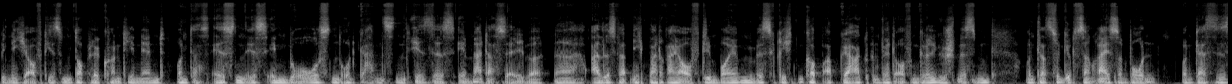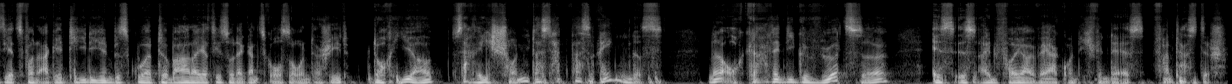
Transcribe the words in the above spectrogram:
bin ich auf diesem Doppelkontinent und das Essen ist im Großen und Ganzen ist es immer dasselbe. Ne? Alles, was nicht bei drei auf den Bäumen ist, kriegt einen Kopf abgehakt und wird auf den Grill geschmissen und dazu gibt es dann Reis und Bohnen. Und das ist jetzt von Argentinien bis Guatemala jetzt nicht so der ganz große Unterschied. Doch hier sage ich schon, das hat was Eigenes. Ne? Auch gerade die Gewürze, es ist ein Feuerwerk und ich finde es fantastisch.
